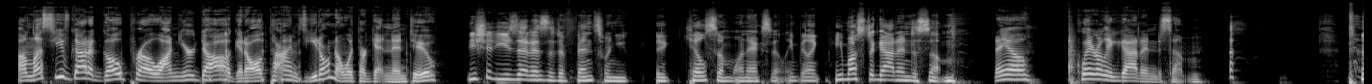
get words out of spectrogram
unless you've got a GoPro on your dog at all times, you don't know what they're getting into. You should use that as a defense when you uh, kill someone accidentally. Be like, he must have got into something. You know, clearly got into something.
